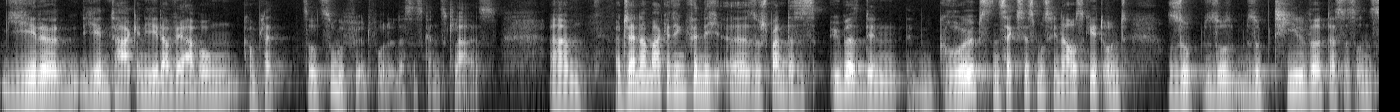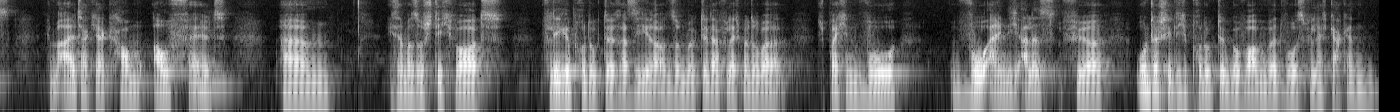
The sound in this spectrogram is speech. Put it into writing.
jede, jeden Tag in jeder Werbung komplett so zugeführt wurde, dass es ganz klar ist. Ähm, Gender Marketing finde ich äh, so spannend, dass es über den gröbsten Sexismus hinausgeht und so, so subtil wird, dass es uns im Alltag ja kaum auffällt. Ähm, ich sage mal so Stichwort Pflegeprodukte, Rasierer und so. Mögt ihr da vielleicht mal drüber sprechen, wo, wo eigentlich alles für unterschiedliche Produkte beworben wird, wo es vielleicht gar keinen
